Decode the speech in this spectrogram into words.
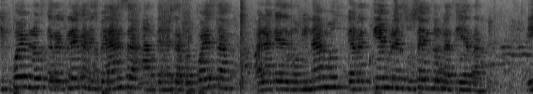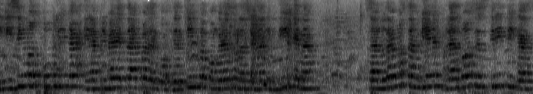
y pueblos que reflejan esperanza ante nuestra propuesta a la que denominamos que retiemble en sus centros la tierra. Y que hicimos pública en la primera etapa del, del quinto Congreso Nacional Indígena. Saludamos también las voces críticas,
